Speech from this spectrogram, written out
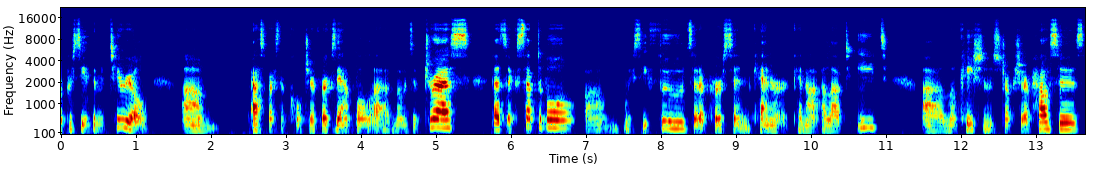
or perceive the material um, aspects of culture. For example, uh, modes of dress that's acceptable. Um, we see foods that a person can or cannot allow to eat, uh, location and structure of houses.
